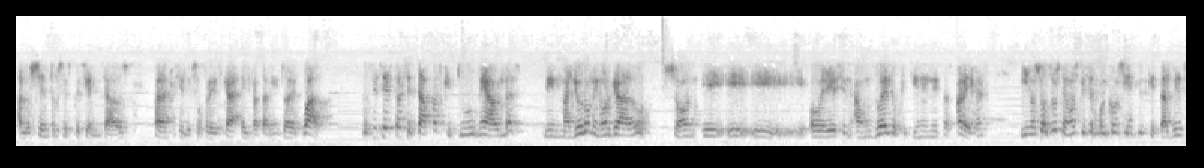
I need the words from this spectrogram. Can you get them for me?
a los centros especializados para que se les ofrezca el tratamiento adecuado. Entonces estas etapas que tú me hablas, en mayor o menor grado, son eh, eh, eh, obedecen a un duelo que tienen estas parejas y nosotros tenemos que ser muy conscientes que tal vez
